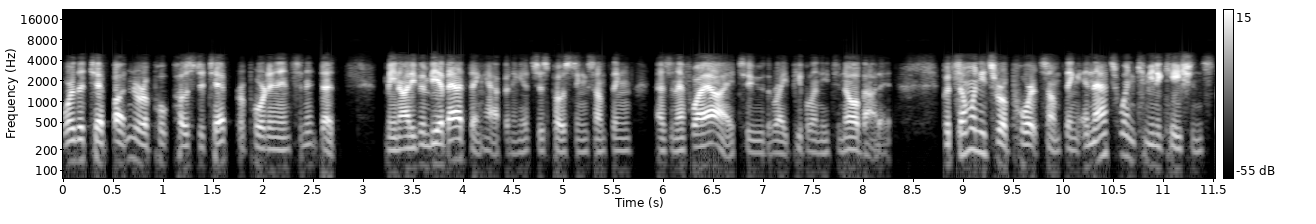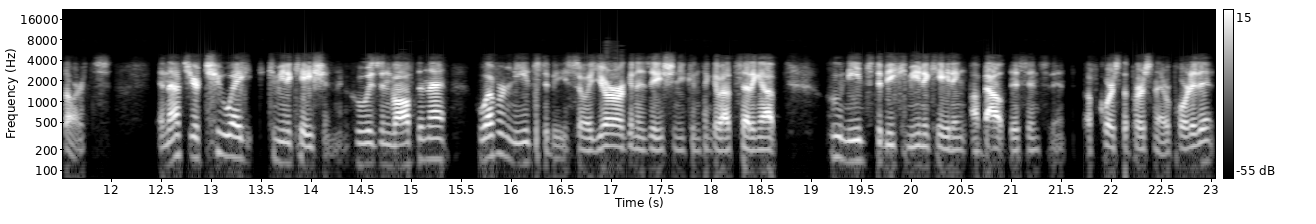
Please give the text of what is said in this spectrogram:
or the tip button or post a tip, report an incident that may not even be a bad thing happening. It's just posting something as an FYI to the right people that need to know about it. But someone needs to report something, and that's when communication starts. And that's your two-way communication. Who is involved in that? whoever needs to be. So at your organization, you can think about setting up who needs to be communicating about this incident. Of course, the person that reported it,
